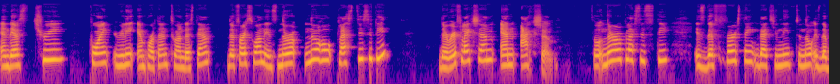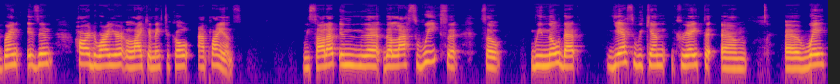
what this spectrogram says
and there's three points really important to understand. The first one is neuro- neuroplasticity the reflection and action. So neuroplasticity is the first thing that you need to know is the brain isn't hardwired like an electrical appliance. We saw that in the, the last weeks. So we know that yes, we can create um, a way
